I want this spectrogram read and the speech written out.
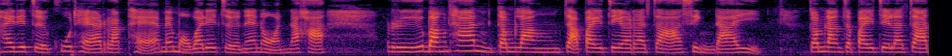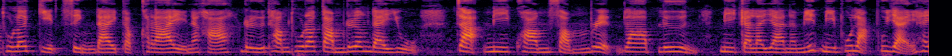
ให้ได้เจอคู่แท้รักแท้แม่หมอว่าได้เจอแน่นอนนะคะ หรือบางท่านกำลังจะไปเจรจาสิ่งใด กำลังจะไปเจรจาธุรกิจสิ่งใดกับใครนะคะ หรือทำธุรกรรมเรื่องใดอยู่ จะมีความสำเร็จราบลื่น มีกัลยาณมิตร มีผู้หลักผู้ใหญ่ให้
